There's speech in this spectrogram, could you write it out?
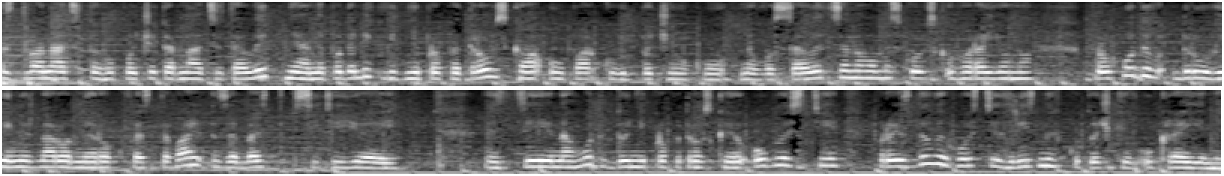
З 12 по 14 липня неподалік від Дніпропетровська у парку відпочинку Новоселиця Новомосковського району проходив другий міжнародний рок-фестиваль The Best City UA. З цієї нагоди до Дніпропетровської області приїздили гості з різних куточків України.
